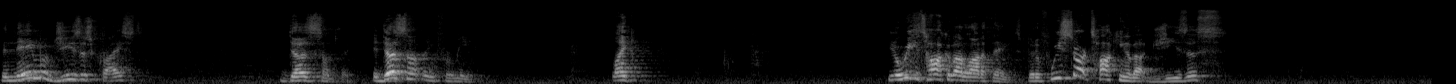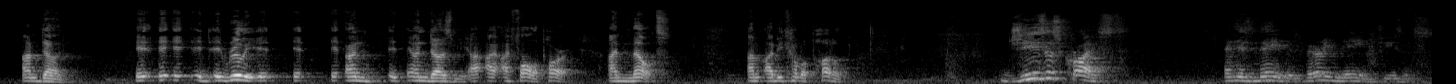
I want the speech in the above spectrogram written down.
The name of Jesus Christ does something. It does something for me. Like, you know, we can talk about a lot of things, but if we start talking about Jesus, I'm done. It, it, it, it really, it, it, it, un, it undoes me. I, I, I fall apart. I melt. I'm, I become a puddle. Jesus Christ and his name, his very name, Jesus,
